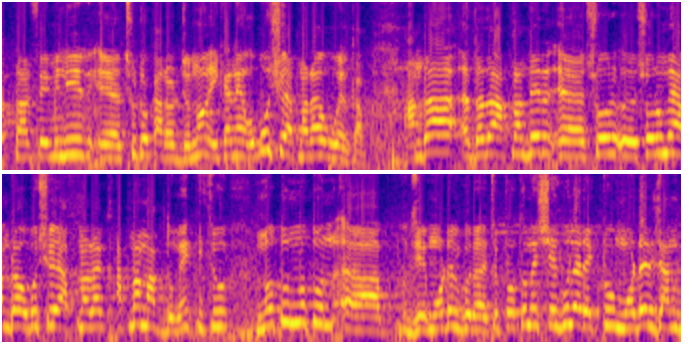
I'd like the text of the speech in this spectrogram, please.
আপনার ফ্যামিলির ছোটো কারোর জন্য এখানে অবশ্যই আপনারা ওয়েলকাম আমরা দাদা আপনাদের শোরুমে আমরা অবশ্যই আপনারা, আপনার মাধ্যমে কিছু নতুন নতুন যে মডেলগুলো রয়েছে, প্রথমে সেগুলোর একটু মডেল জানব,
